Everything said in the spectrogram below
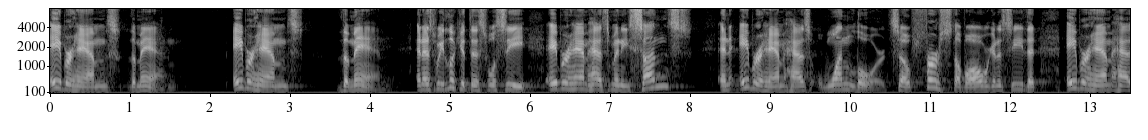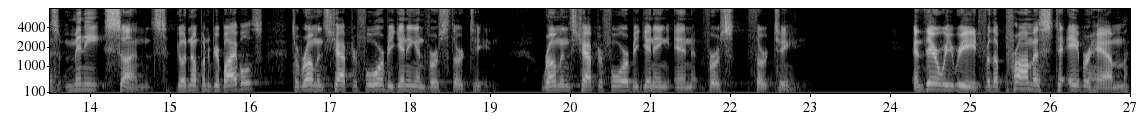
Abraham's the man. Abraham's the man. And as we look at this, we'll see Abraham has many sons, and Abraham has one Lord. So, first of all, we're going to see that Abraham has many sons. Go and open up your Bibles to Romans chapter 4, beginning in verse 13. Romans chapter 4, beginning in verse 13. And there we read, For the promise to Abraham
